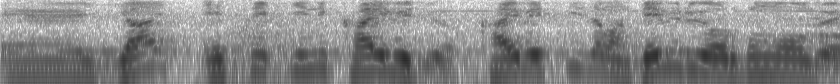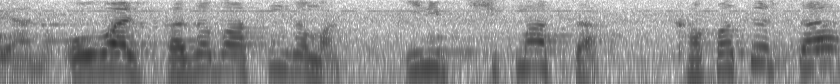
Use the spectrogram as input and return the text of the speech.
E, yay esnekliğini kaybediyor. Kaybettiği zaman devir yorgunluğu oluyor yani. O valf gaza bastığın zaman inip çıkmazsa kapatırsa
